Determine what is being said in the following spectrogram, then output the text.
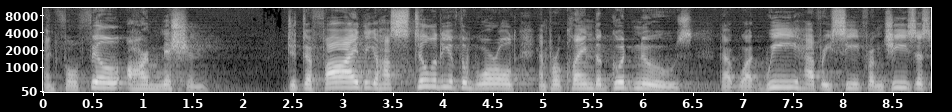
and fulfill our mission to defy the hostility of the world and proclaim the good news that what we have received from Jesus,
